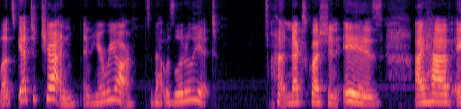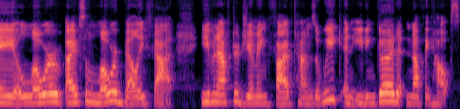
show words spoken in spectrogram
let's get to chatting and here we are. So that was literally it. Next question is i have a lower i have some lower belly fat even after gymming five times a week and eating good nothing helps.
